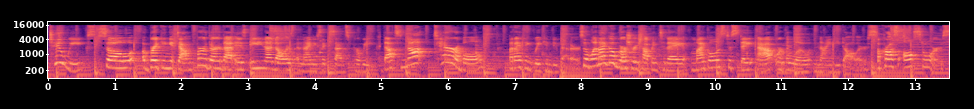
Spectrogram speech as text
two weeks. So uh, breaking it down further, that is $89.96 per week. That's not terrible, but I think we can do better. So when I go grocery shopping today, my goal is to stay at or below $90 across all stores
